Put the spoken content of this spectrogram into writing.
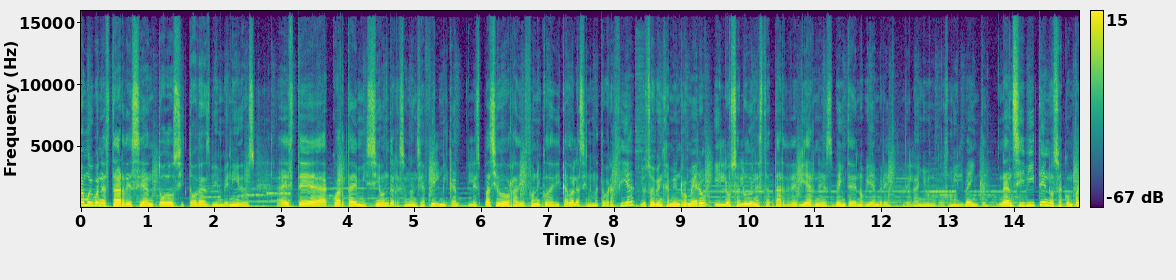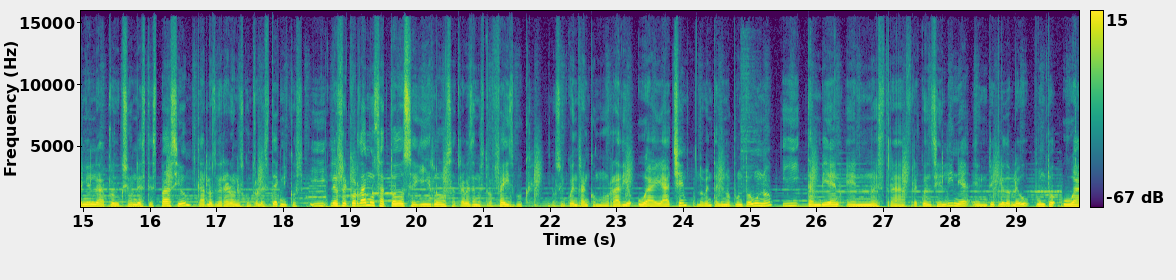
Hola, muy buenas tardes, sean todos y todas bienvenidos a esta cuarta emisión de Resonancia Fílmica, el espacio radiofónico dedicado a la cinematografía. Yo soy Benjamín Romero y los saludo en esta tarde de viernes 20 de noviembre del año 2020. Nancy Vite nos acompaña en la producción de este espacio, Carlos Guerrero en los controles técnicos y les recordamos a todos seguirnos a través de nuestro Facebook. Nos encuentran como Radio UAEH 91.1 y también en nuestra frecuencia en línea en www.uaeh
